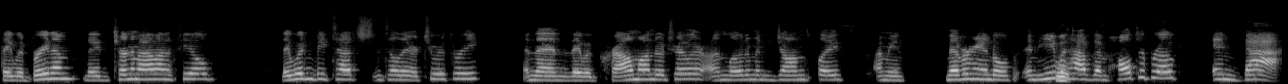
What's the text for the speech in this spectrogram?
They would bring them they'd turn them out on the field. They wouldn't be touched until they were two or three. And then they would crowd them onto a trailer unload them into john's place. I mean never handled. And he would have them halter broke and backed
